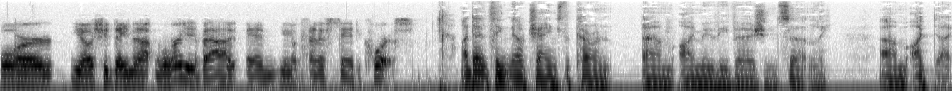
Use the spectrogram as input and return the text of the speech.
or you know, should they not worry about it and you know, kind of stay the course? I don't think they'll change the current um, iMovie version. Certainly, um, I, I-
